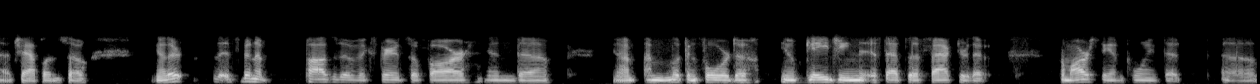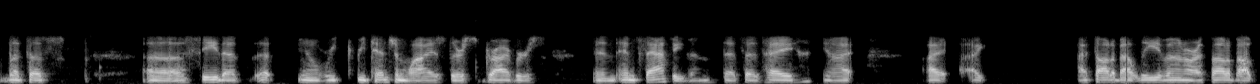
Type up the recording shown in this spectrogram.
uh, chaplain. So you know there it's been a positive experience so far, and uh, you know, I'm, I'm looking forward to you know gauging if that's a factor that, from our standpoint, that uh, lets us uh, see that that you know re- retention wise, there's drivers and and staff even that says, hey, you know, I I I I thought about leaving or I thought about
